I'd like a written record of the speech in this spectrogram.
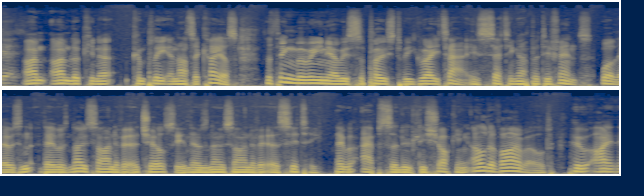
Yes. I'm I'm looking at complete and utter chaos. The thing Mourinho is supposed to be great at is setting up a defence. Well, there was n- there was no sign of it at Chelsea, and there was no sign of it at City. They were absolutely shocking. Alderweireld, who I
